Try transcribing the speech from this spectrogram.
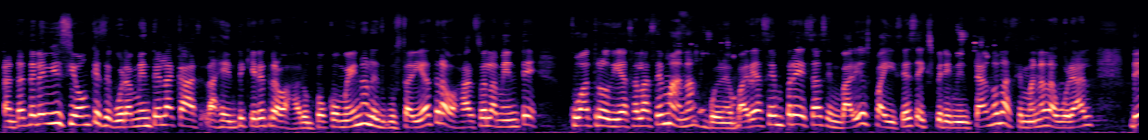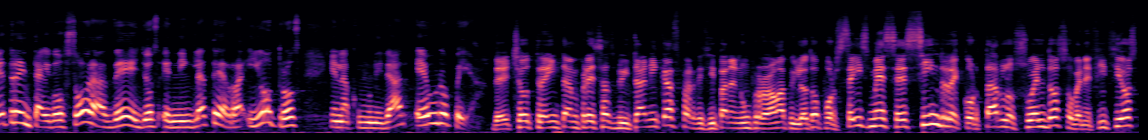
tanta televisión que seguramente la, la gente quiere trabajar un poco menos, les gustaría trabajar solamente cuatro días a la semana. Bueno, hay varias empresas en varios países experimentando la semana laboral de 32 horas, de ellos en Inglaterra y otros en la comunidad europea. De hecho, 30 empresas británicas participan en un programa piloto por seis meses sin recortar los sueldos o beneficios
